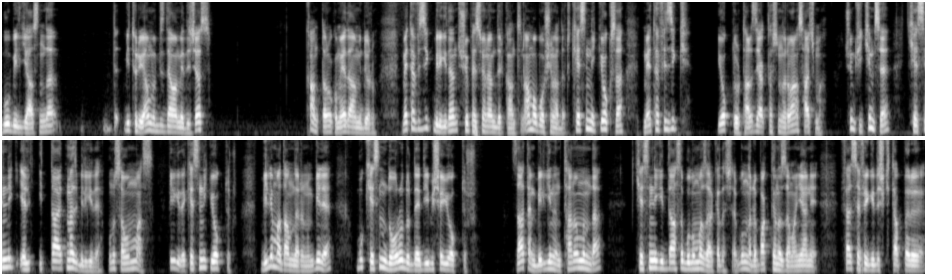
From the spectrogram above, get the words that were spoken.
bu bilgi aslında bitiriyor ama biz devam edeceğiz. Kant'tan okumaya devam ediyorum. Metafizik bilgiden şüphesi önemlidir Kant'ın ama boşunadır. Kesinlik yoksa metafizik yoktur tarzı yaklaşımları bana saçma. Çünkü kimse kesinlik iddia etmez bilgide. Bunu savunmaz. Bilgide kesinlik yoktur. Bilim adamlarının bile bu kesin doğrudur dediği bir şey yoktur. Zaten bilginin tanımında kesinlik iddiası bulunmaz arkadaşlar. Bunlara baktığınız zaman yani felsefe giriş kitapları,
